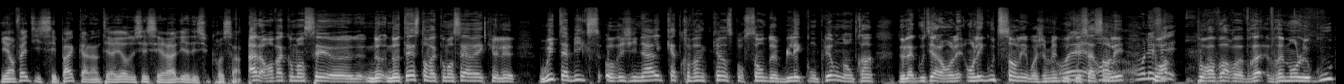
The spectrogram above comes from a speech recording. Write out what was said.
et en fait, il ne sait pas qu'à l'intérieur de ces céréales, il y a des sucres simples. Alors, on va commencer euh, nos, tests. On va commencer avec le Weetabix original, 95% de blé complet. On est en train de la goûter. Alors, on les, goûte sans lait. Moi, j'aime bien goûter ça sans lait pour, pour, avoir euh, vraiment le goût.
